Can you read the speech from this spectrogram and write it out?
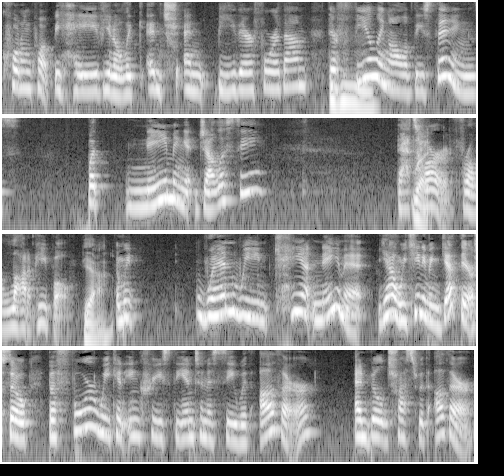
quote unquote behave you know like and and be there for them they're mm-hmm. feeling all of these things but naming it jealousy that's right. hard for a lot of people yeah and we when we can't name it, yeah, we can't even get there. So before we can increase the intimacy with other and build trust with other,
